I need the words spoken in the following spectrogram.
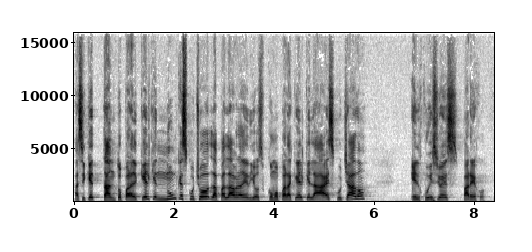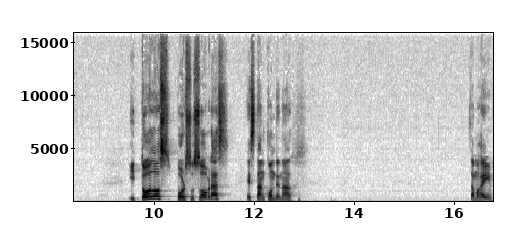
Así que tanto para aquel que nunca escuchó la palabra de Dios como para aquel que la ha escuchado, el juicio es parejo. Y todos por sus obras están condenados. ¿Estamos ahí?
